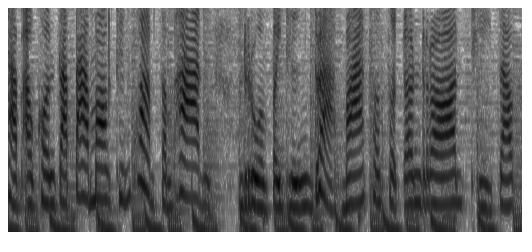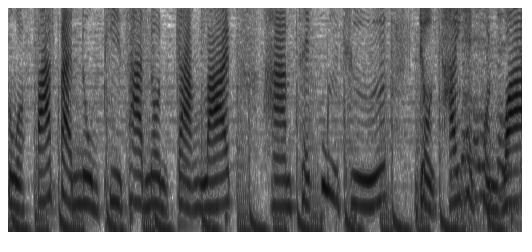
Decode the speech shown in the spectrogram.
ทำเอาคนจับตามองถึงความสัมพันธ์ รวมไปถึงดราม่าสดๆร้อนๆที่เจ้าตัวฟาดแฟนหนุ่มพีชานนท์กลางไลฟ์ห้ามเช็คมือถือ โดยให้เหตุผลว่า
